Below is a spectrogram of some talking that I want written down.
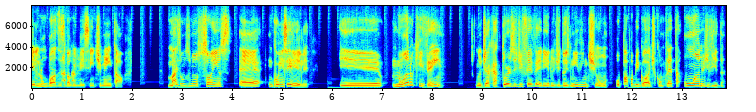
ele não gosta desse bagulho meio sentimental. Mas um dos meus sonhos é conhecer ele. E no ano que vem, no dia 14 de fevereiro de 2021, o Papo Bigode completa um ano de vida.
